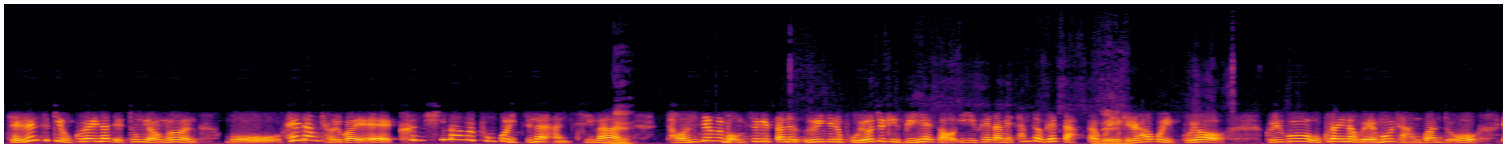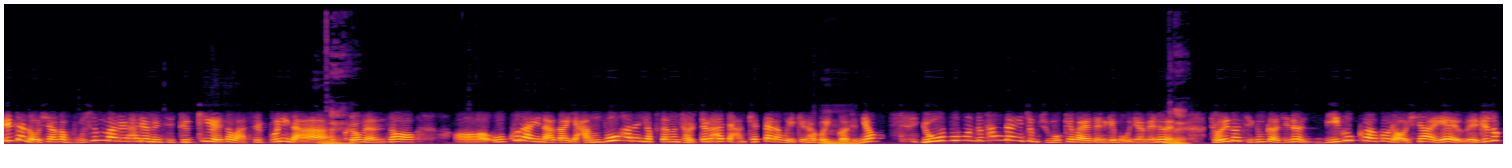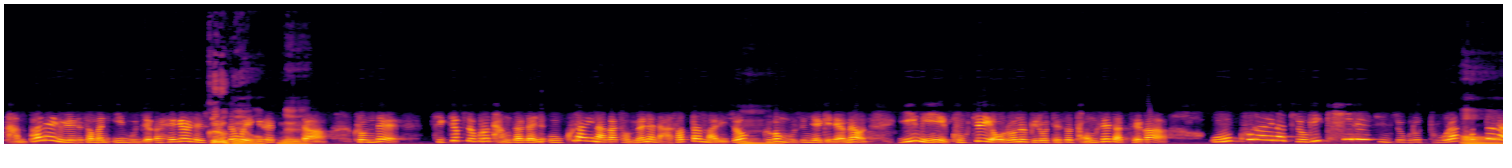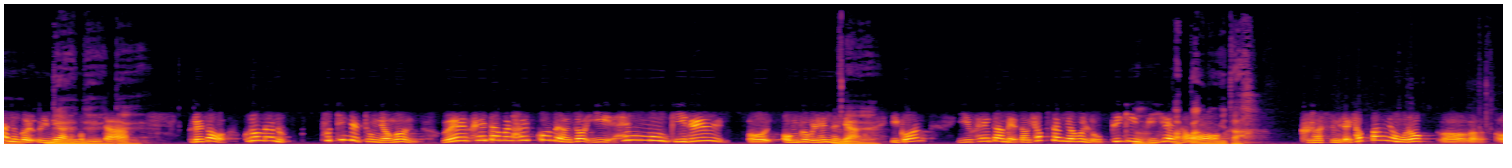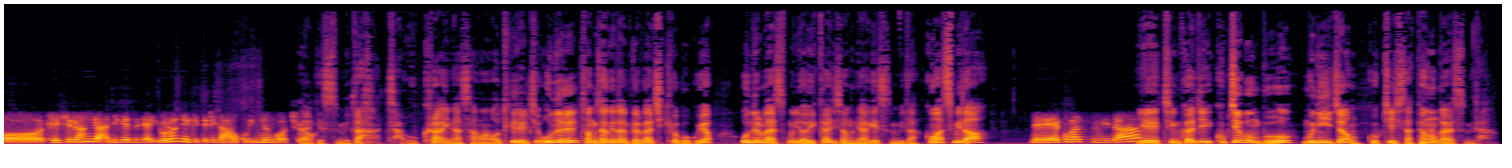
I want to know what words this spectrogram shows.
젤렌스키 우크라이나 대통령은 뭐 회담 결과에 큰 희망을 품고 있지는 않지만 네. 전쟁을 멈추겠다는 의지를 보여주기 위해서 이 회담에 참석을 했다라고 네. 얘기를 하고 있고요. 그리고 우크라이나 외무장관도 일단 러시아가 무슨 말을 하려는지 듣기 위해서 왔을 뿐이다. 네. 그러면서 어, 우크라이나가 양보하는 협상은 절대로 하지 않겠다라고 얘기를 하고 음. 있거든요. 요 부분도 상당히 좀 주목해 봐야 되는 게 뭐냐면은 네. 저희가 지금까지는 미국하고 러시아의 외교적 담판에 의해서만 이 문제가 해결될 수 그러게요. 네. 있다고 얘기를 했습니다. 그런데 직접적으로 당사자인 우크라이나가 전면에 나섰단 말이죠. 음. 그건 무슨 얘기냐면 이미 국제 여론을 비롯해서 정세 자체가 우크라이나 쪽이 키를 진 쪽으로 돌아섰다라는 어. 걸 의미하는 네, 겁니다. 네, 네. 그래서 그러면 푸틴 대통령은 왜 회담을 할 거면서 이 핵무기를 어, 언급을 했느냐? 네. 이건 이 회담에서 협상력을 높이기 어, 위해서 압박용이다. 그렇습니다. 협박용으로 어, 어, 제시를 한 게 아니겠느냐 이런 얘기들이 나오고 있는 거죠. 알겠습니다. 자, 우크라이나 상황 어떻게 될지 오늘 정상회담 결과 지켜보고요. 오늘 말씀은 여기까지 정리하겠습니다. 고맙습니다. 네, 고맙습니다. 예, 지금까지 국제본부 문희정 국제시사평론가였습니다.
